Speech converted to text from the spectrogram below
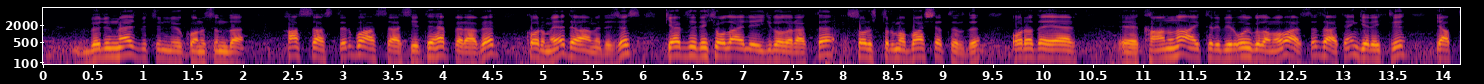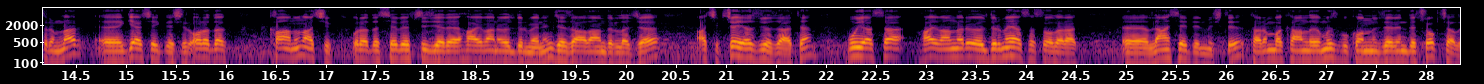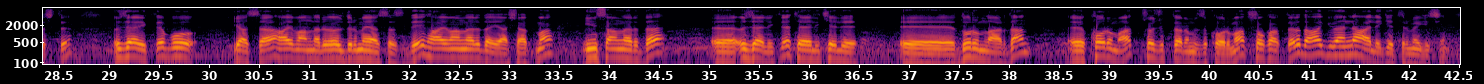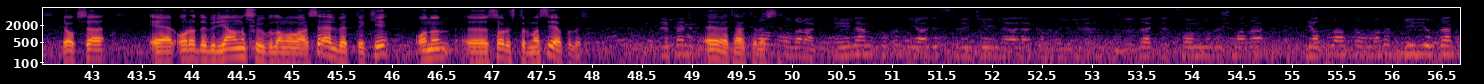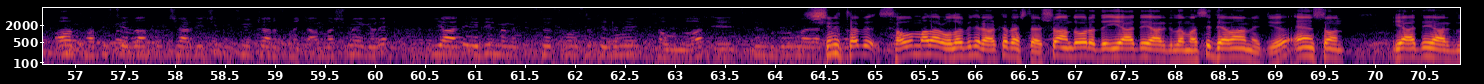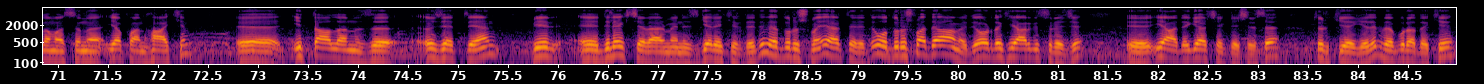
bölünmez bütünlüğü konusunda hassastır. Bu hassasiyeti hep beraber korumaya devam edeceğiz. Gebze'deki olayla ilgili olarak da soruşturma başlatıldı. Orada eğer e, kanuna aykırı bir uygulama varsa zaten gerekli yaptırımlar e, gerçekleşir. Orada kanun açık. Burada sebepsiz yere hayvan öldürmenin cezalandırılacağı açıkça yazıyor zaten. Bu yasa hayvanları öldürme yasası olarak e, lanse edilmişti. Tarım Bakanlığımız bu konunun üzerinde çok çalıştı. Özellikle bu yasa hayvanları öldürme yasası değil, hayvanları da yaşatma, insanları da e, özellikle tehlikeli e, durumlardan e, korumak, çocuklarımızı korumak, sokakları daha güvenli hale getirmek için. Yoksa eğer orada bir yanlış uygulama varsa elbette ki onun e, soruşturması yapılır. Efendim, Evet arkadaşlar. olarak eylem topun iade süreciyle alakalı bilgi verir misiniz? Özellikle son duruşmada yapılan savunmada bir yıldan az hapis cezası içerdiği için iki ülke arasındaki anlaşmaya göre iade edilmemesi söz konusu tezini savundular. Ee, sizin bu durumla. Şimdi tabii savunmalar olabilir arkadaşlar. Şu anda orada iade yargılaması devam ediyor. En son iade yargılamasını yapan hakim e, iddialarınızı özetleyen bir e, dilekçe vermeniz gerekir dedi ve duruşmayı erteledi. O duruşma devam ediyor. Oradaki yargı süreci e, iade gerçekleşirse Türkiye'ye gelir ve buradaki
